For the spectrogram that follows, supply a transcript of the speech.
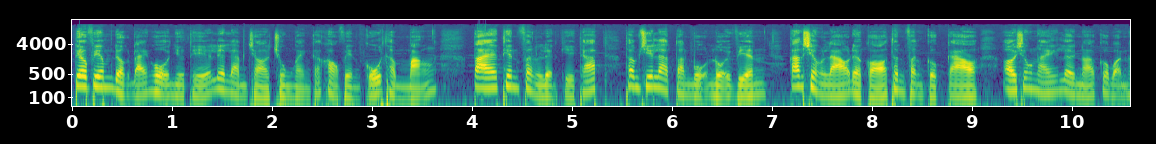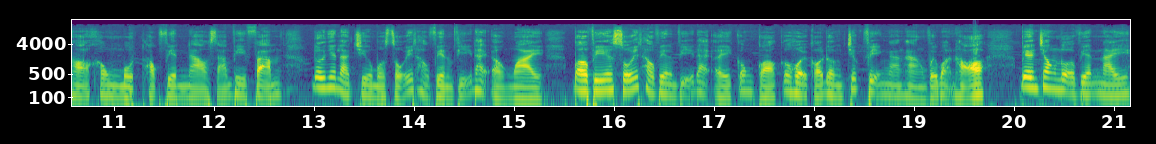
Tiêu viêm được đái ngộ như thế liền làm trò trung ngành các học viên cũ thầm mắng. Tại thiên phần luyện khí tháp, thậm chí là toàn bộ nội viên, các trưởng lão đều có thân phận cực cao. Ở trong này, lời nói của bọn họ không một học viên nào dám vi phạm, đương nhiên là trừ một số ít học viên vĩ đại ở ngoài, bởi vì số ít học viên vĩ đại ấy không có cơ hội có đường chức vị ngang hàng với bọn họ. Bên trong nội viện này,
